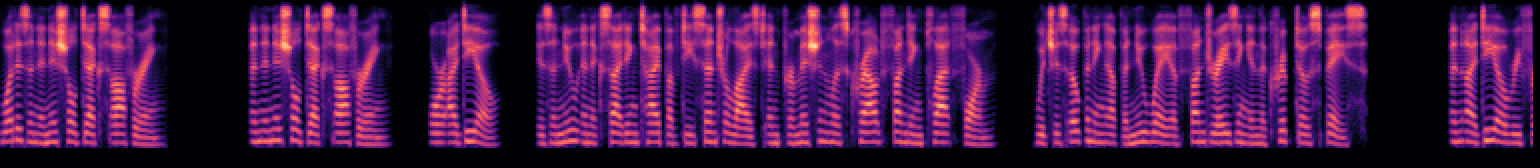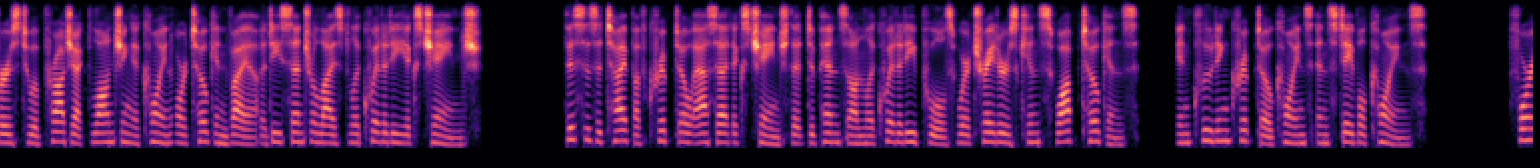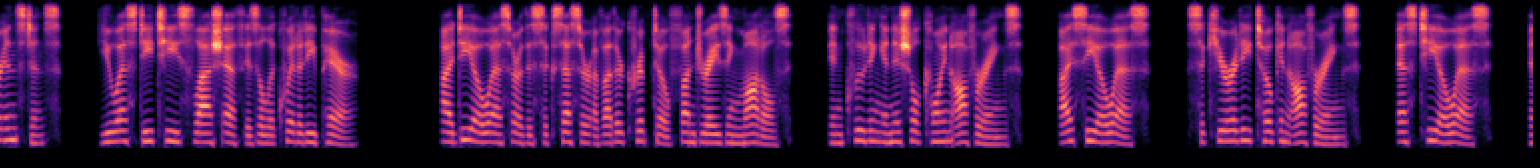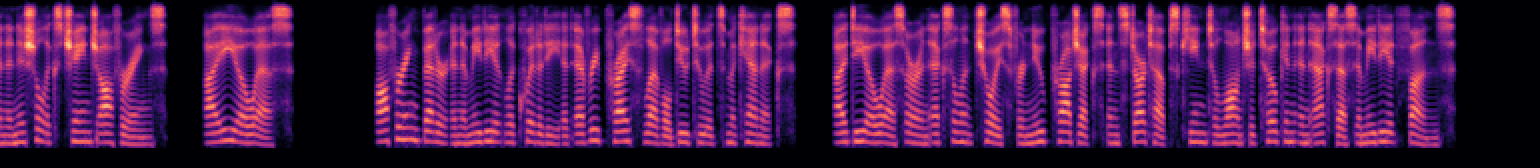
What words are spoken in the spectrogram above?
What is an initial DEX offering? An initial DEX offering, or IDO, is a new and exciting type of decentralized and permissionless crowdfunding platform, which is opening up a new way of fundraising in the crypto space. An IDO refers to a project launching a coin or token via a decentralized liquidity exchange. This is a type of crypto asset exchange that depends on liquidity pools where traders can swap tokens, including crypto coins and stable coins. For instance, USDT/ETH is a liquidity pair. IDOS are the successor of other crypto fundraising models, including initial coin offerings, ICOS, security token offerings, STOS, and initial exchange offerings, IEOS offering better and immediate liquidity at every price level due to its mechanics. IDOS are an excellent choice for new projects and startups keen to launch a token and access immediate funds.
